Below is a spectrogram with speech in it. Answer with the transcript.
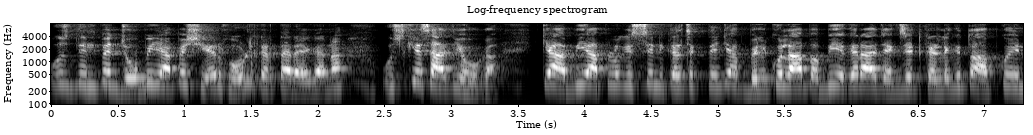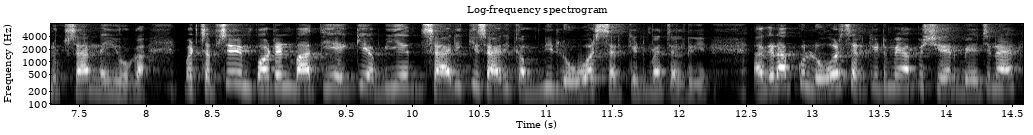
उस दिन पे जो भी यहाँ पे शेयर होल्ड करता रहेगा ना, उसके साथ ये होगा। क्या अभी आप लोग इससे निकल सकते हैं? कि आप बिल्कुल, आप अभी अगर आज एग्जिट कर लेंगे तो आपको ये नुकसान नहीं होगा। बट सबसे इंपॉर्टेंट बात यह है कि अभी ये सारी की सारी कंपनी लोअर सर्किट में चल रही है। अगर आपको लोअर सर्किट में यहाँ पे शेयर बेचना है,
